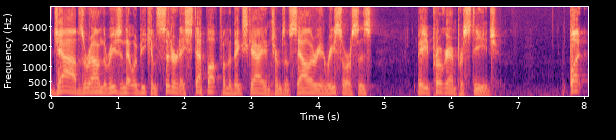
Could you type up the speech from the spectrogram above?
jobs around the region that would be considered a step up from the big sky in terms of salary and resources, maybe program prestige. But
